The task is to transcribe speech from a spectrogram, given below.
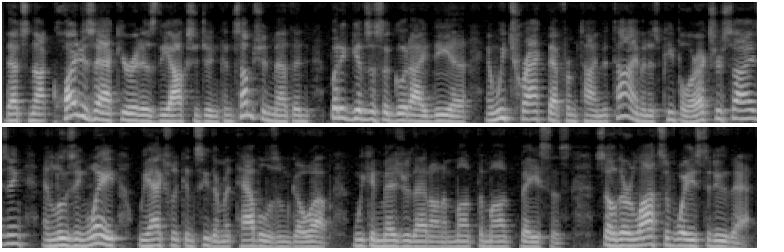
That's not quite as accurate as the oxygen consumption method, but it gives us a good idea, and we track that from time to time. And as people are exercising and losing weight, we actually can see their metabolism go up. We can measure that on a month to month basis. So there are lots of ways to do that.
